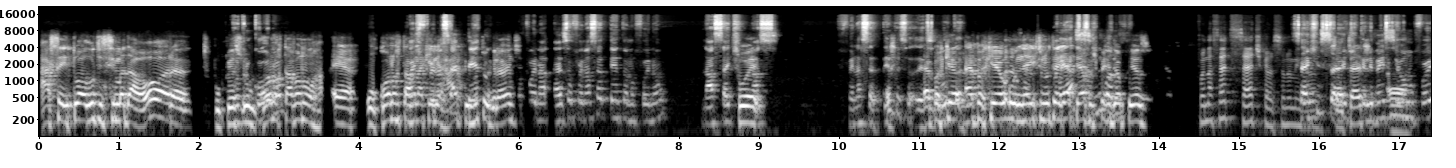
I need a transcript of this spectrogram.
aceitou a luta em cima da hora. Tipo, o, pessoal, o Conor tava no. É, o Conor tava Mas naquele hype 70, muito grande. Foi na, essa foi na 70, não foi, não? Na 7 foi. Na, foi na 70 essa, essa é porque, luta, É porque o Nate não teria tempo de perder o peso. Foi na 7-7, cara, se eu não me engano. 7-7, que ele venceu, ah. não foi?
